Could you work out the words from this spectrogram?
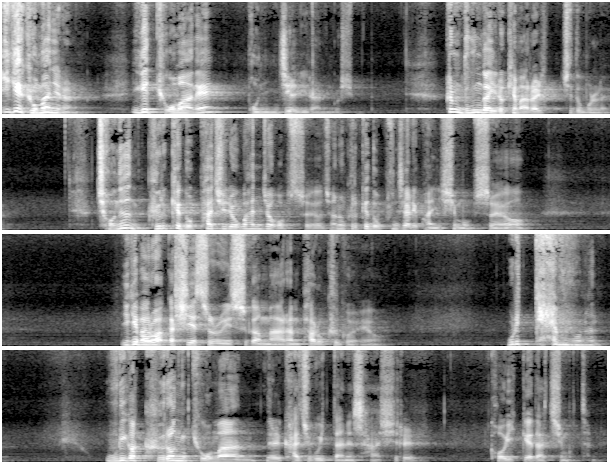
이게 교만이라는 거예요. 이게 교만의 본질이라는 것입니다. 그럼 누군가 이렇게 말할지도 몰라요. 저는 그렇게 높아지려고 한 적 없어요. 저는 그렇게 높은 자리 관심 없어요. 이게 바로 아까 C.S. 루이스가 말한 바로 그거예요. 우리 대부분은 우리가 그런 교만을 가지고 있다는 사실을 거의 깨닫지 못합니다.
